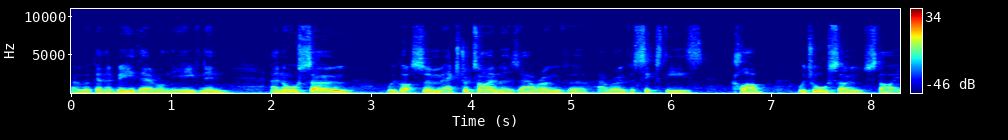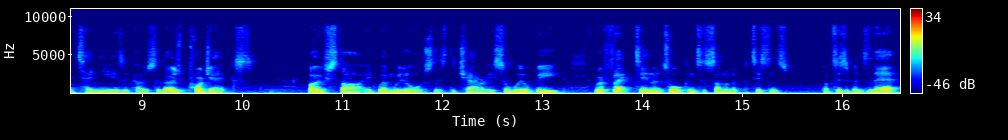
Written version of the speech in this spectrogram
Uh, we're going to be there on the evening, and also we've got some extra timers. Our over our over sixties club, which also started ten years ago. So those projects both started when we launched as the charity. So we'll be reflecting and talking to some of the participants participants there.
